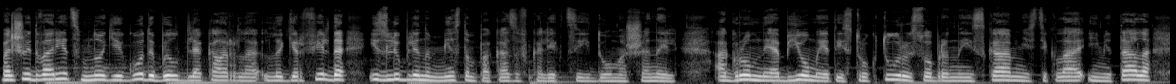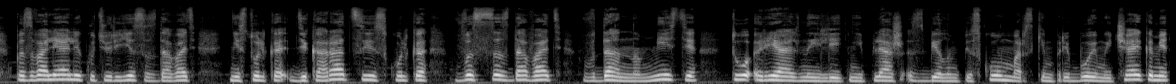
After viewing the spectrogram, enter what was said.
Большой дворец многие годы был для Карла Лагерфельда излюбленным местом показов коллекции дома Шанель. Огромные объемы этой структуры, собранные из камня, стекла и металла, позволяли кутюрье создавать не столько декорации, сколько воссоздавать в данном месте то реальный летний пляж с белым песком, морским прибоем и чайками,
